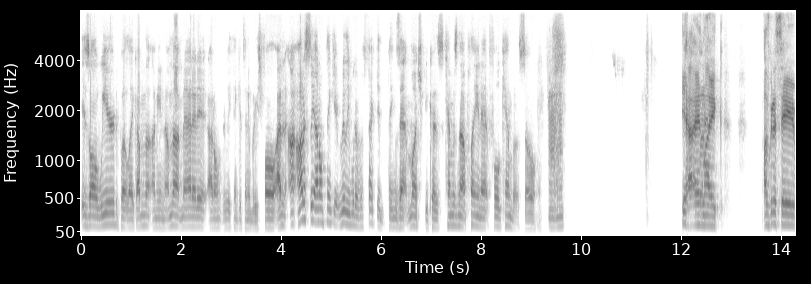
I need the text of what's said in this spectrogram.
is all weird, but like I'm not. I mean, I'm not mad at it. I don't really think it's anybody's fault. I, I honestly, I don't think it really would have affected things that much because Kemba's not playing at full Kemba. So. Mm-hmm. Yeah, and like I was gonna say,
